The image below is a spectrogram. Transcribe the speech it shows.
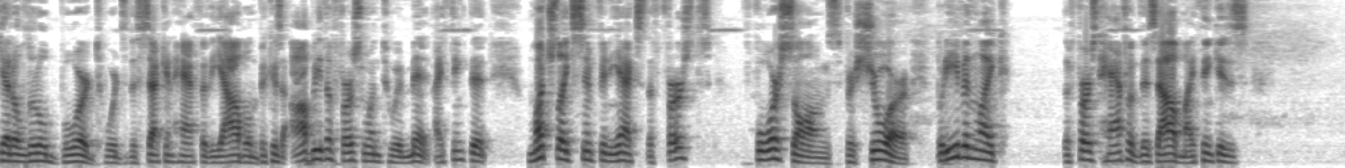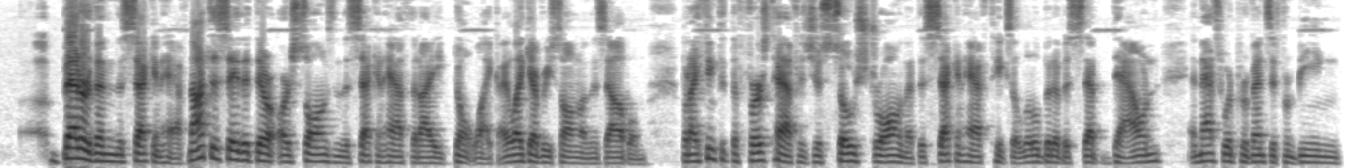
get a little bored towards the second half of the album because I'll be the first one to admit I think that much like Symphony X, the first four songs for sure. But even like the first half of this album, I think is uh, better than the second half. Not to say that there are songs in the second half that I don't like. I like every song on this album. But I think that the first half is just so strong that the second half takes a little bit of a step down. And that's what prevents it from being,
